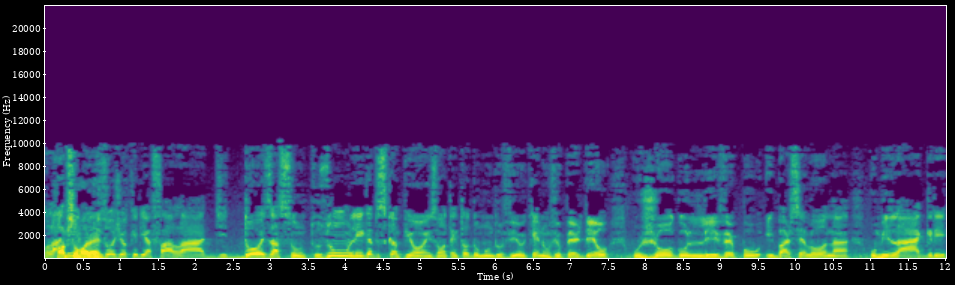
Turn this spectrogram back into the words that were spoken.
Olá, Robson amigos. Morelli. Hoje eu queria falar de dois assuntos. Um, Liga dos Campeões. Ontem todo mundo viu e quem não viu perdeu o jogo Liverpool e Barcelona. O milagre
